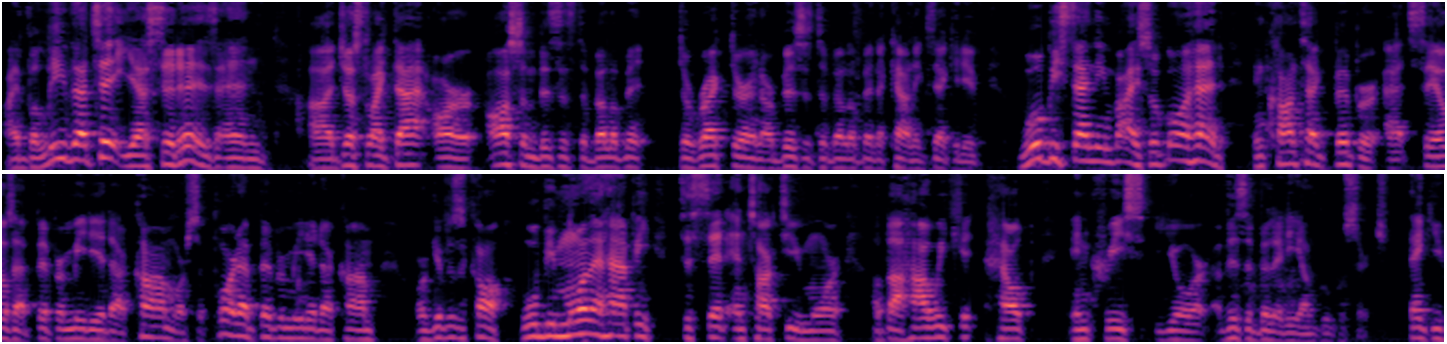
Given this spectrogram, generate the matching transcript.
I believe that's it. Yes, it is. And uh, just like that, our awesome business development director and our business development account executive will be standing by. So go ahead and contact Bipper at sales at bippermedia.com or support at bippermedia.com or give us a call. We'll be more than happy to sit and talk to you more about how we can help increase your visibility on Google search. Thank you.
